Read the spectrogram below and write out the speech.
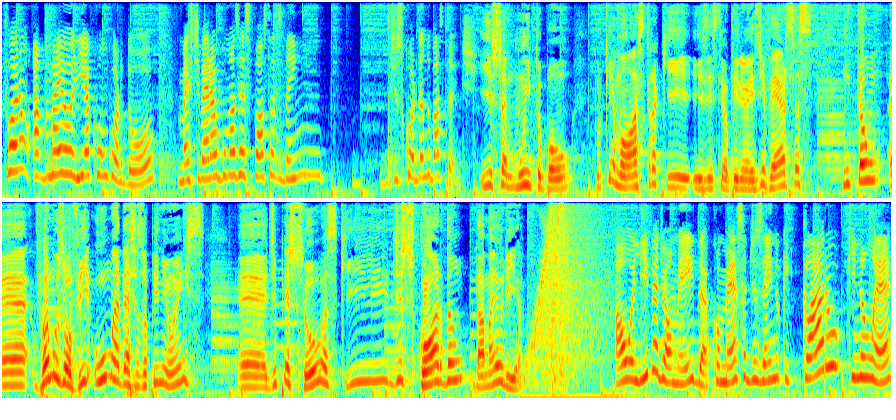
foram. A maioria concordou, mas tiveram algumas respostas bem. discordando bastante. Isso é muito bom, porque mostra que existem opiniões diversas. Então, é, vamos ouvir uma dessas opiniões é, de pessoas que discordam da maioria. A Olivia de Almeida começa dizendo que, claro que não é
